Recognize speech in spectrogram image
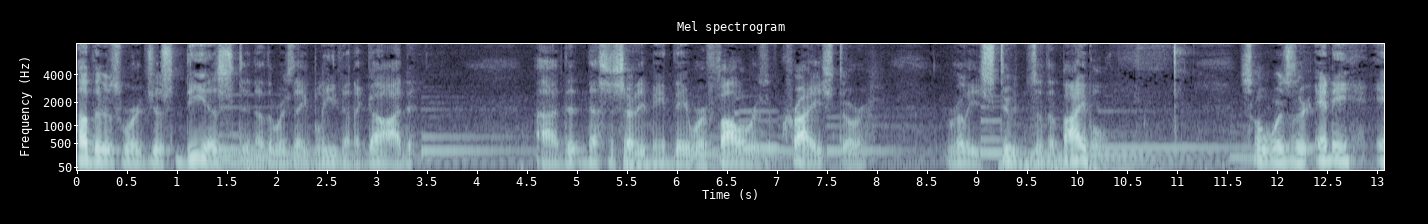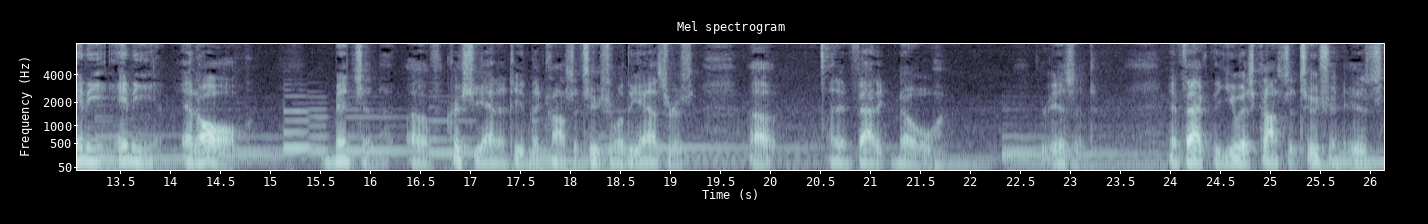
Others were just deists. In other words, they believed in a God. Uh, didn't necessarily mean they were followers of Christ or really students of the Bible. So, was there any, any, any at all mention of Christianity in the Constitution? Well, the answer is uh, an emphatic no. There isn't. In fact, the U.S. Constitution is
